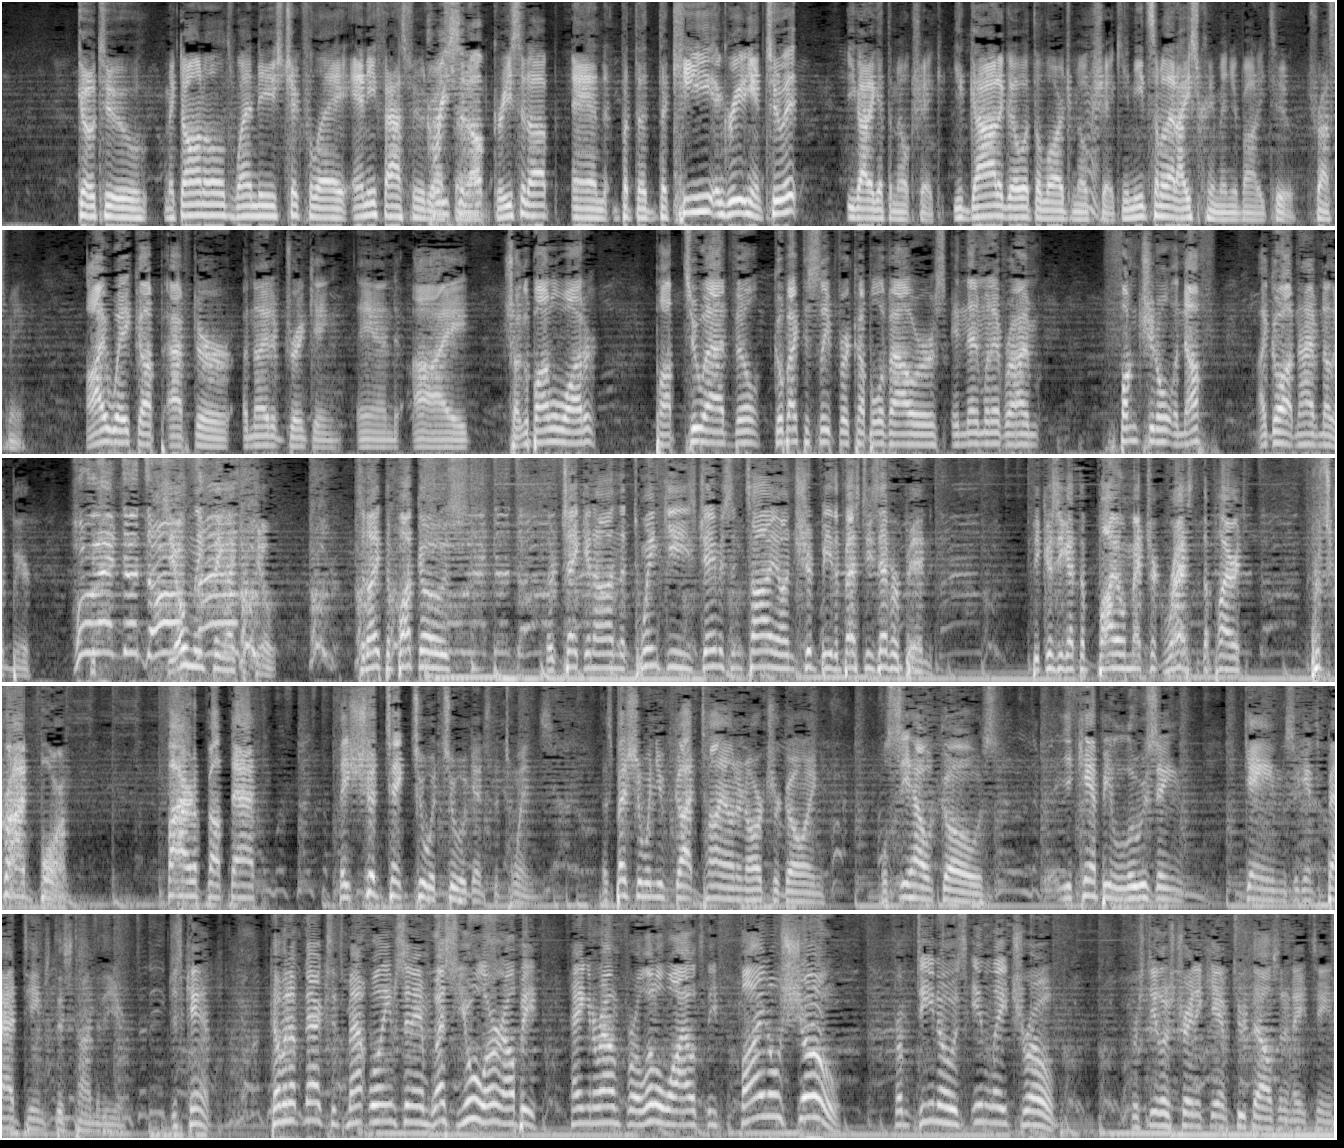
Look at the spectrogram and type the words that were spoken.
Go to McDonald's, Wendy's, Chick Fil A, any fast food Grease it up. Grease it up, and but the the key ingredient to it, you got to get the milkshake. You got to go with the large hmm. milkshake. You need some of that ice cream in your body too. Trust me. I wake up after a night of drinking and I chug a bottle of water, pop two Advil, go back to sleep for a couple of hours, and then whenever I'm functional enough, I go out and I have another beer. It's the only thing I can do. Tonight, the Buckos, they're taking on the Twinkies. Jameson Taillon should be the best he's ever been because he got the biometric rest that the Pirates prescribed for him. Fired up about that. They should take two or two against the Twins, especially when you've got Tyon and Archer going. We'll see how it goes. You can't be losing games against bad teams this time of the year. Just can't. Coming up next, it's Matt Williamson and Wes Euler. I'll be hanging around for a little while. It's the final show from Dino's in Latrobe for Steelers Training Camp 2018.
